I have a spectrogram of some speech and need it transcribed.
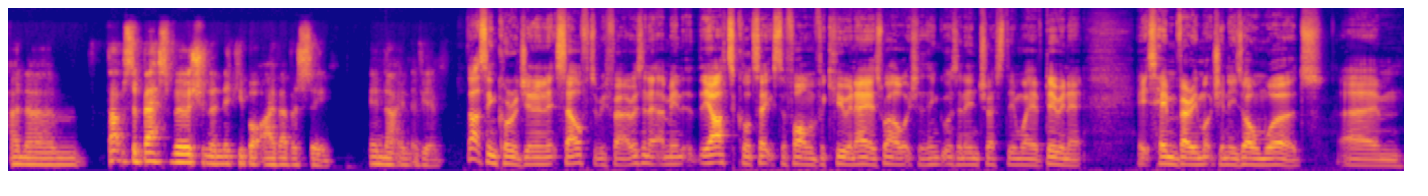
and um, that was the best version of Nicky Butt I've ever seen in that interview. That's encouraging in itself, to be fair, isn't it? I mean, the article takes the form of a Q&A as well, which I think was an interesting way of doing it. It's him very much in his own words. Um,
